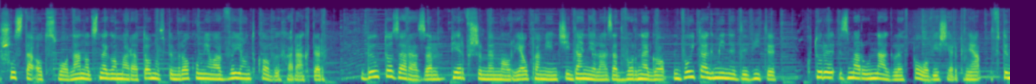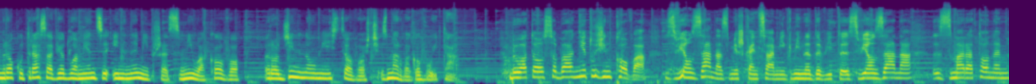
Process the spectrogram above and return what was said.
Szósta odsłona nocnego maratonu w tym roku miała wyjątkowy charakter. Był to zarazem pierwszy memoriał pamięci Daniela Zadwornego, wójta gminy Dywity, który zmarł nagle w połowie sierpnia. W tym roku trasa wiodła między innymi przez Miłakowo, rodzinną miejscowość zmarłego wójta. Była to osoba nietuzinkowa, związana z mieszkańcami gminy Dewity, związana z maratonem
